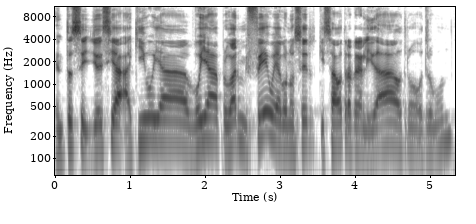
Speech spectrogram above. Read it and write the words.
Entonces yo decía, aquí voy a, voy a probar mi fe, voy a conocer quizá otra realidad, otro, otro mundo.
